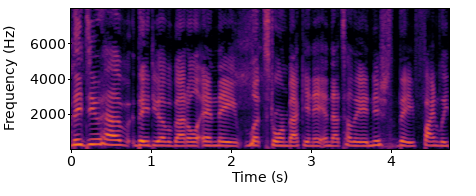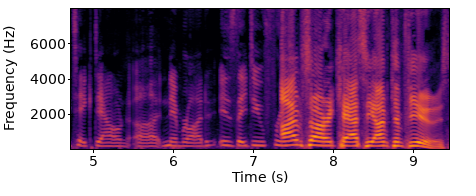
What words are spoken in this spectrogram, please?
they do have they do have a battle, and they let Storm back in it, and that's how they init- they finally take down uh, Nimrod. Is they do free. I'm sorry, Cassie, I'm confused.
